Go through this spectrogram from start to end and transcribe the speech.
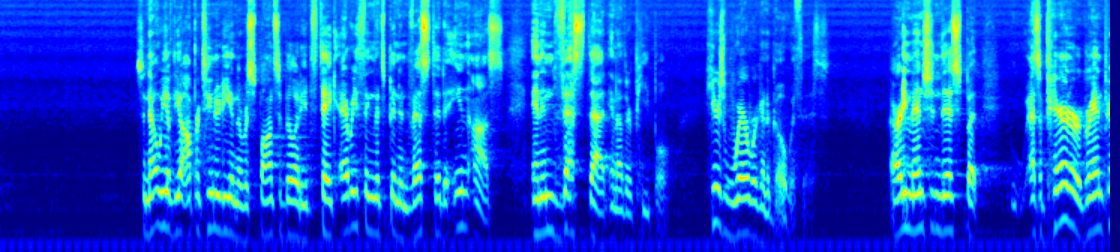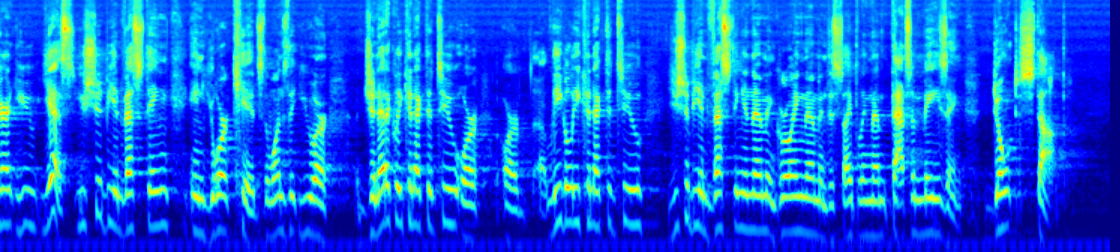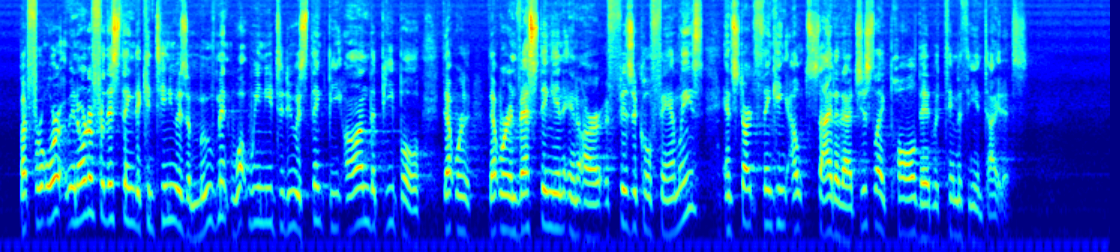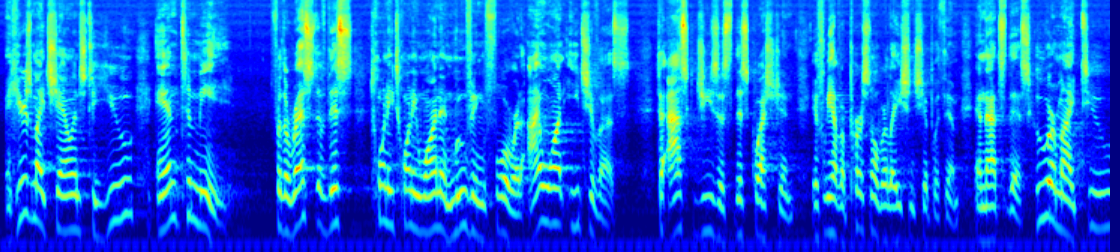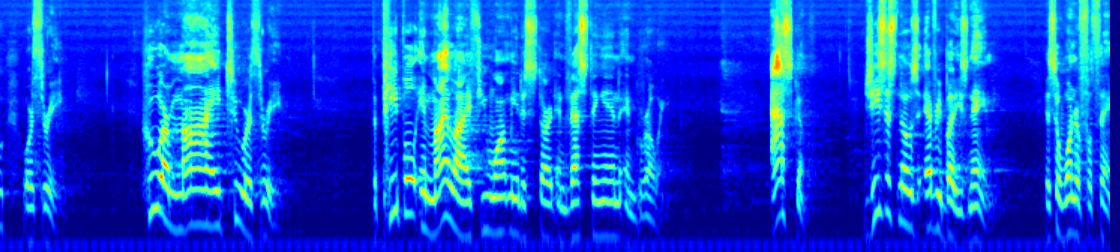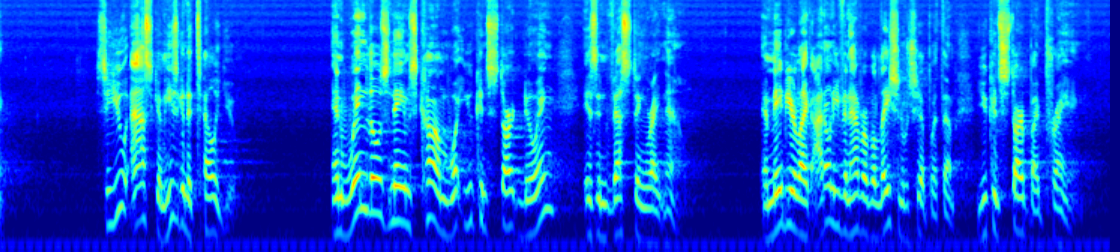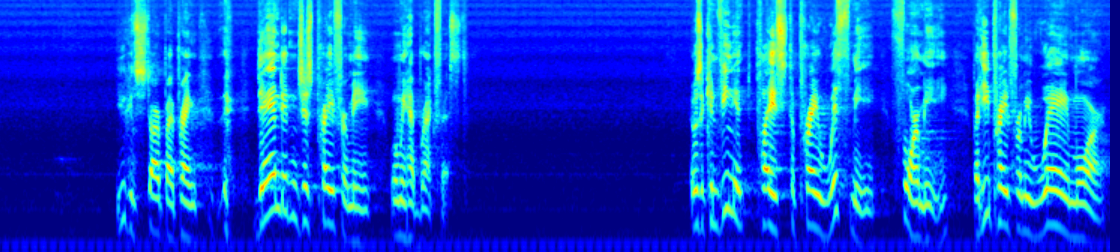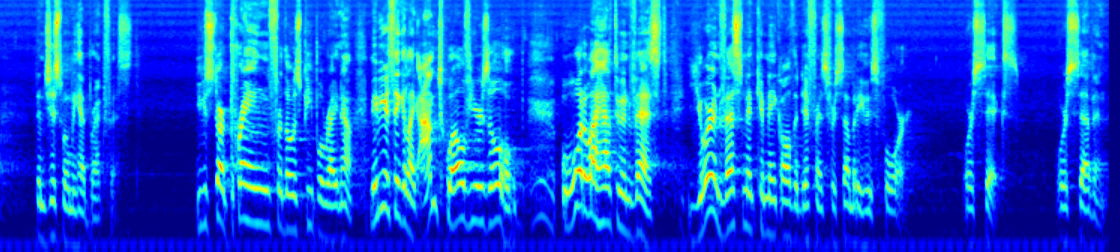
So now we have the opportunity and the responsibility to take everything that's been invested in us and invest that in other people. Here's where we're going to go with this. I already mentioned this, but as a parent or a grandparent, you, yes, you should be investing in your kids, the ones that you are genetically connected to or, or uh, legally connected to. You should be investing in them and growing them and discipling them. That's amazing. Don't stop. But for or, in order for this thing to continue as a movement, what we need to do is think beyond the people that we're, that we're investing in in our physical families and start thinking outside of that, just like Paul did with Timothy and Titus. And here's my challenge to you and to me for the rest of this 2021 and moving forward. I want each of us to ask Jesus this question if we have a personal relationship with him, and that's this Who are my two or three? Who are my two or three? The people in my life you want me to start investing in and growing. Ask him. Jesus knows everybody's name. It's a wonderful thing. So you ask him, he's going to tell you. And when those names come, what you can start doing is investing right now. And maybe you're like, I don't even have a relationship with them. You can start by praying. You can start by praying. Dan didn't just pray for me when we had breakfast. It was a convenient place to pray with me, for me, but he prayed for me way more than just when we had breakfast. You can start praying for those people right now. Maybe you're thinking, like, I'm 12 years old. What do I have to invest? Your investment can make all the difference for somebody who's four, or six, or seven,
